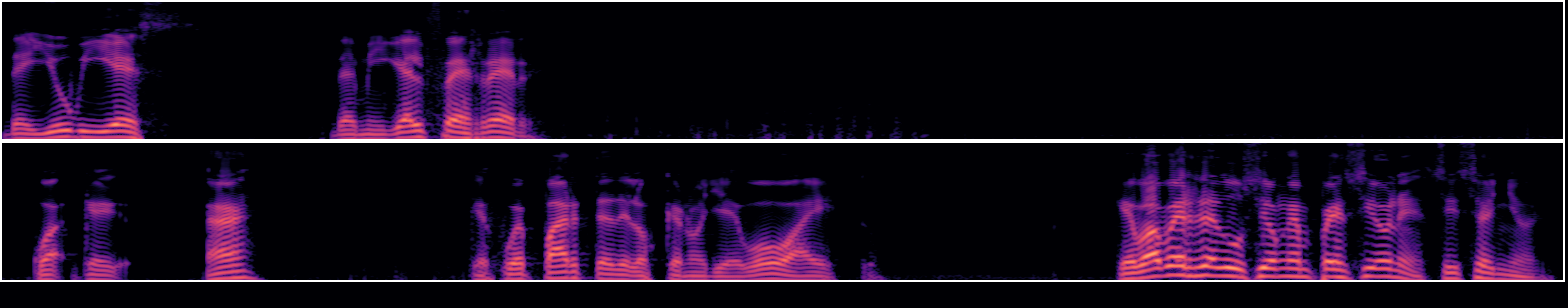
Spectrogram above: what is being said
de UBS, de Miguel Ferrer, que, ¿ah? que fue parte de los que nos llevó a esto. ¿Que va a haber reducción en pensiones? Sí, señor.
